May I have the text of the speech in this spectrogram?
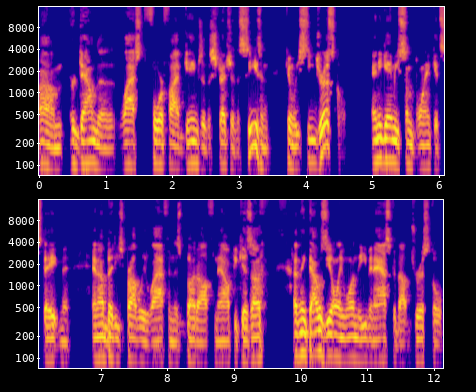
um, or down the last four or five games of the stretch of the season, can we see Driskel? And he gave me some blanket statement, and I bet he's probably laughing his butt off now because I, I think that was the only one that even asked about Driskel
